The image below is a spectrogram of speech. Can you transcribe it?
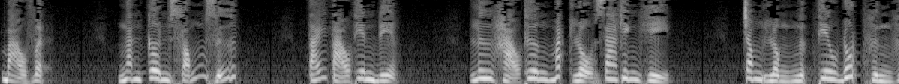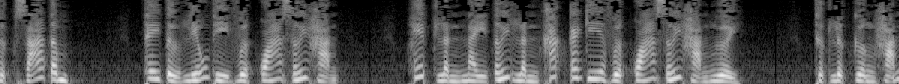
bảo vật, ngăn cơn sóng dữ, tái tạo thiên địa, lư hảo thương mắt lộ ra kinh hỉ, trong lồng ngực thiêu đốt hừng hực giá tâm, thây tử l i ễ u thì vượt quá giới hạn, hết lần này tới lần khác cái kia vượt quá giới hạn người, thực lực cường hãn,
